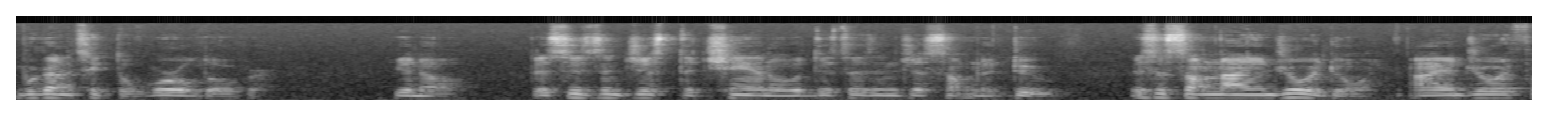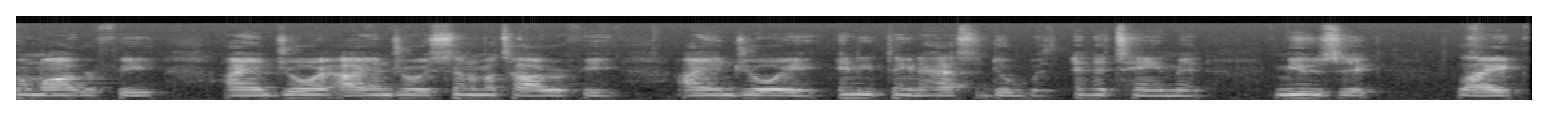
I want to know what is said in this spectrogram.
we're gonna take the world over. You know. This isn't just the channel, this isn't just something to do. This is something I enjoy doing. I enjoy filmography, I enjoy I enjoy cinematography, I enjoy anything that has to do with entertainment, music, like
